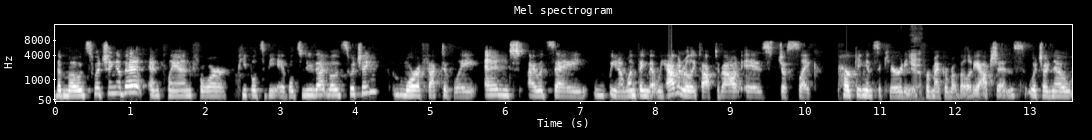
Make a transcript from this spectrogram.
the mode switching a bit and plan for people to be able to do that mode switching more effectively. And I would say, you know, one thing that we haven't really talked about is just like parking and security yeah. for micromobility options, which I know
